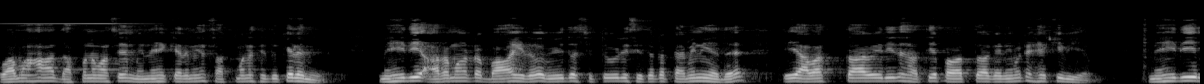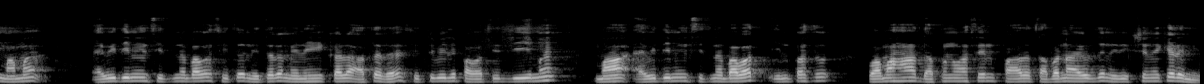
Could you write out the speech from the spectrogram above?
වමහා දකුණ වශයෙන් මෙනෙහි කරමින් සක්මන සිදු කෙලෙමි. මෙහිදී අරමුණට බාහිරව විවිධ සිතුවිලි සිතට පැමිණියද ඒ අවස්ථාවේදීද සතිය පවත්වා ගැනීමට හැකි විය. මෙහිදී මම ඇවිදිමින් සිටින බව සිත නිතර මෙනෙහි කළ අතර සිතුවිලි පවතිද්දීම මා ඇවිදිමින් සිටින බවත් ඉන්පසු වමහා දකුණු වශයෙන් පාද තබන අයුරුද නිරීක්ෂණය කෙරෙමි.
